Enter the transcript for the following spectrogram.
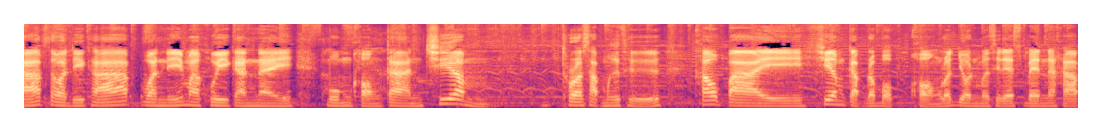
รับ สวัสดีครับ วันนี้มาคุยกันในมุมของการเชื่อมโทรศัพท์มือถือ เข้าไปเชื่อมกับระบบของรถยนต์ Mercedes-Benz นะครับ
